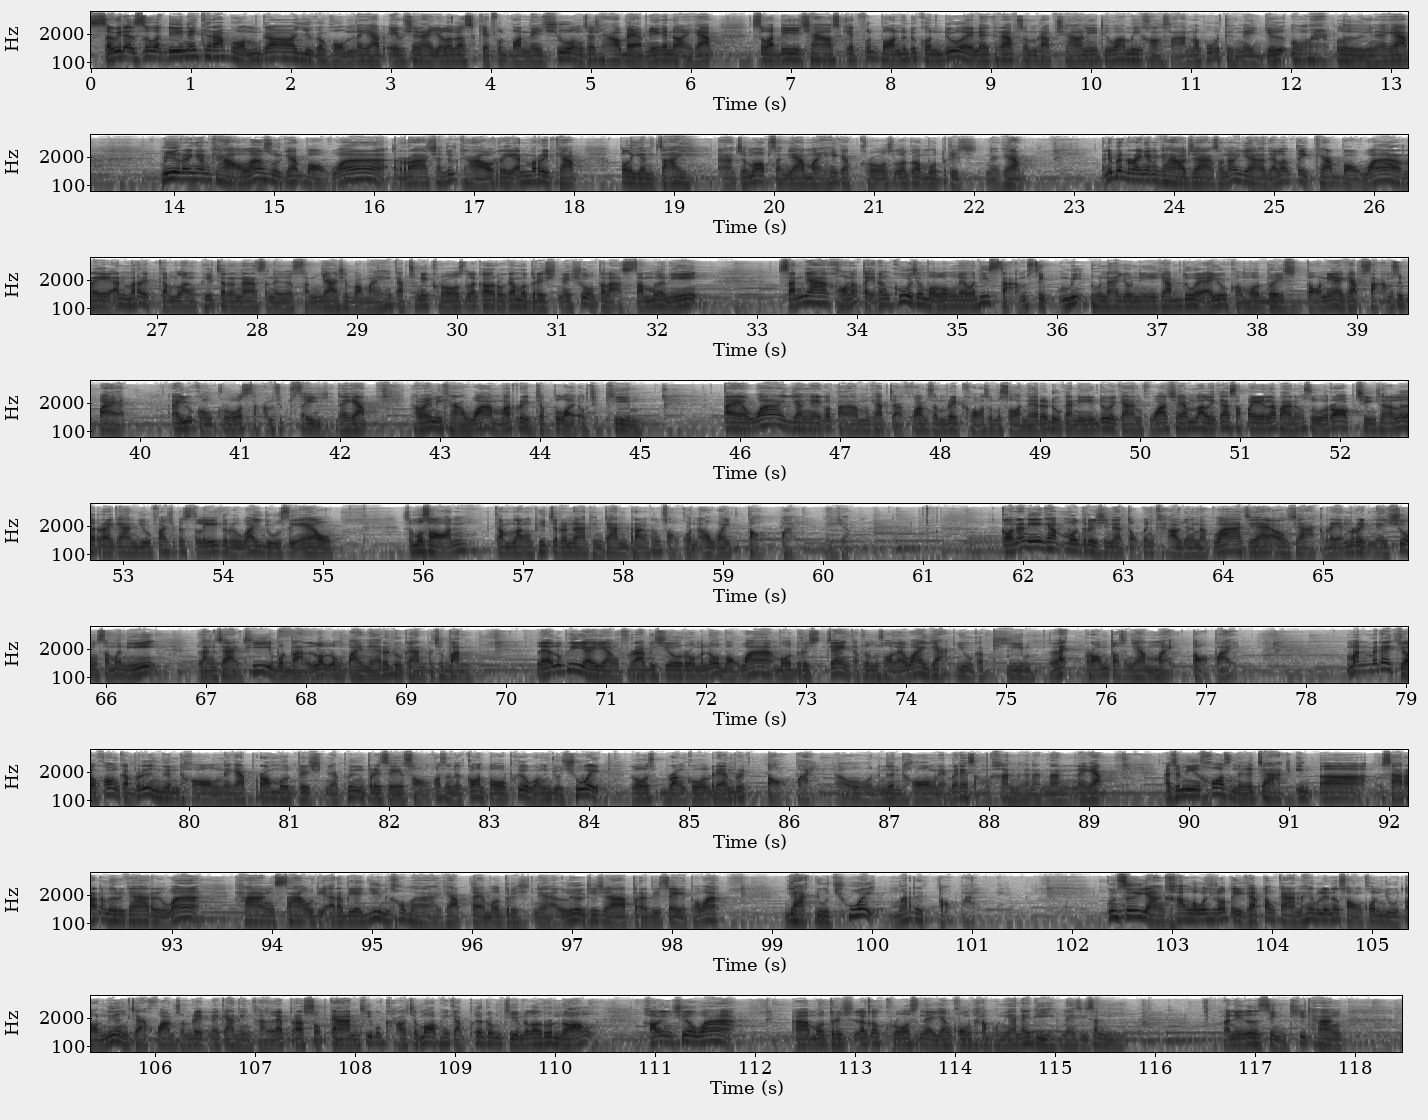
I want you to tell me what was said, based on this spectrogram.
สวัสดีสวัสดีนะครับผมก็อยู่กับผมนะครับเอฟชนายแล้วก็สเก็ตฟุตบอลในช่วงเช้าๆแบบนี้กันหน่อยครับ สวัสดีชาวสเก็ตฟุตบอลทุกๆคนด้วยนะครับสำหรับเช้านี้ถือว่ามีข่าวสารมาพูดถึงเนี่ยเยอะมากๆเลยนะครับ มีรายงานข่าวล่าสุดครับบอกว่าราชันชุดขาวเรอันมาริดครับ เปลี่ยนใจอาจจะมอบสัญญาใหม่ให้กับโครสแล้วก็โมดริชนะครับ อันนี้เป็นรายงานข่าวจากสำนักยาเดลันติกครับ บอกว่าเรอันมาริดกำลังพิจารณาเสนอสัญญาฉบับใหม่ให้กับชนีโครสแล้วก็โรกาโมดริชในช่วงตลาดซัมเมอร์นี้ สัญญาของนักเตะทั้งคู่จะหมดลงในวันที่ 30 มิถุนายนนี้ครับ ด้วยอายุของโมดริชตอนนี้ครับ 38 อายุของโครส 34 นะครับทำให้มีข่าวว่ามาริดจะปล่อยออกจากทีม แต่ว่ายังไงก็ตามครับจากความสำเร็จของสโมสรในฤดูกาลนี้ ด้วยการคว้าแชมป์ลาลิกาสเปนและผ่านเข้าสู่รอบชิงชนะเลิศรายการยูฟาแชมเปี้ยนส์ลีกหรือว่า UCL สโมสรกำลังพิจารณาถึงการรั้งทั้งสองคนเอาไว้ต่อไปนะครับก่อนหน้านี้ครับโมดริชเนี่ยตกเป็นข่าวอย่างหนักว่าจะย้ายออกจากเรอัลมาดริดในช่วงซัมเมอร์นี้ หลังจากที่บทบาทลดลงไปในฤดูกาลปัจจุบัน แล้วลูกพี่ใหญ่อย่างฟราบิซิโอโรมาโนบอกว่าโมดริชแจ้งกับสโมสรแล้วว่าอยากอยู่กับทีม และพร้อมต่อสัญญาใหม่ต่อไป มันไม่ได้เกี่ยวข้องกับเรื่องเงินทองนะครับ เพราะโมดริชเนี่ยเพิ่งปฏิเสธ2ข้อเสนอก้อนโตเพื่อหวังอยู่ช่วยโลสบรังโกเรอัลมริดต่อไปโอ้เงินทองเนี่ยไม่ได้สำคัญขนาดนั้นนะครับอาจจะมีข้อเสนอจากอินเอ่อสหรัฐอเมริกาหรือว่าทางซาอุดิอาระเบียยื่นเข้ามาครับแต่โมดริชเนี่ยเลือกที่จะปฏิเสธ เพราะว่า อยากอยู่ช่วยมาดริดต่อไปนะครับกุนซืออย่างคาร์โลชิโรติครับต้องการให้ผู้เล่นทั้งสองคนอยู่ต่อเนื่องจากความสำเร็จในการแข่งขัน และประสบการณ์ที่พวกเขาจะมอบให้กับเพื่อนร่วมทีมแล้วก็รุ่นน้อง เขายังเชื่อว่าโมดริชแล้วก็โครสเนี่ยยังคงทำผลงานได้ดีในซีซั่นนี้ อันนี้ก็คือสิ่งที่ทาง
